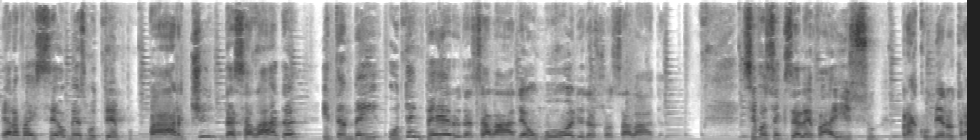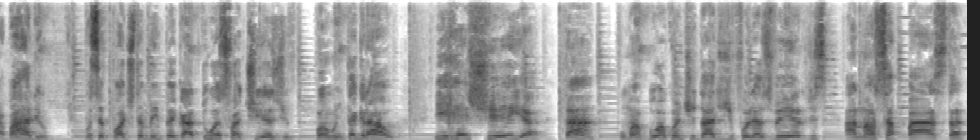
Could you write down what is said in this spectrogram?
ela vai ser ao mesmo tempo parte da salada e também o tempero da salada, é o molho da sua salada. Se você quiser levar isso para comer no trabalho, você pode também pegar duas fatias de pão integral e recheia, tá? Uma boa quantidade de folhas verdes, a nossa pasta,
